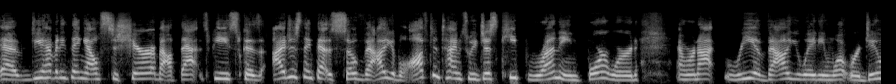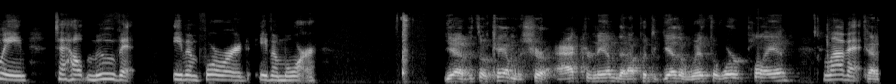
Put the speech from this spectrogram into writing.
Uh, do you have anything else to share about that piece? Because I just think that is so valuable. Oftentimes we just keep running forward and we're not reevaluating what we're doing to help move it even forward even more. Yeah, if it's okay, I'm going to share an acronym that I put together with the word plan. Love it. Kind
